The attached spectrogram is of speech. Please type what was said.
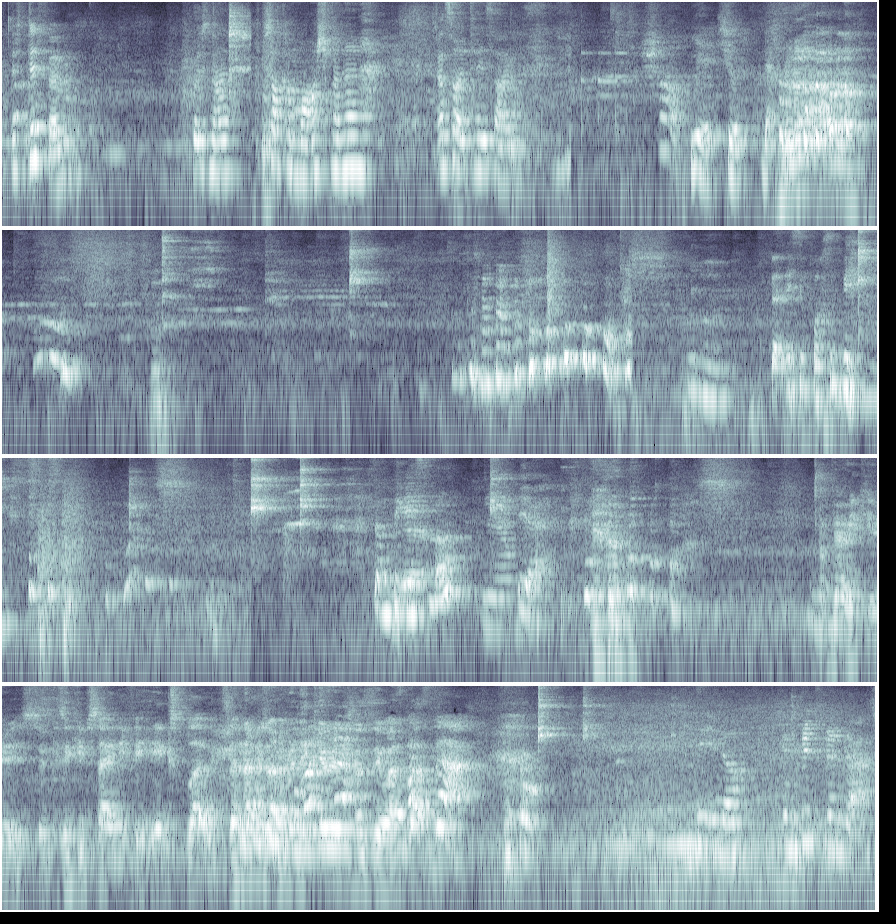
It's different, but it's nice. It's like a marshmallow. That's what it tastes like. Sure. Yeah, sure. That's hmm. that is supposed to be something explode. Yeah. Yeah. I'm very curious because he keeps saying if it explodes. And I'm really curious to see what's, What's happening. that? Do you know In between that,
